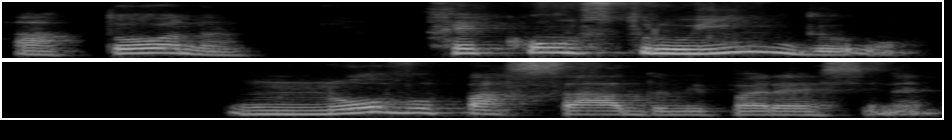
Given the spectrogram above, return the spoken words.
à, tona, reconstruindo um novo passado, me parece, né?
